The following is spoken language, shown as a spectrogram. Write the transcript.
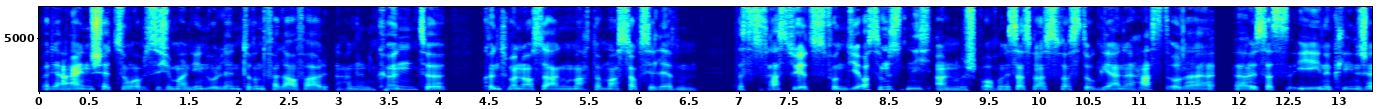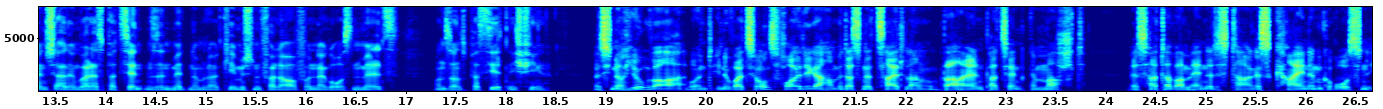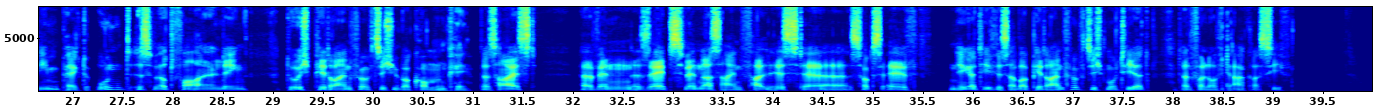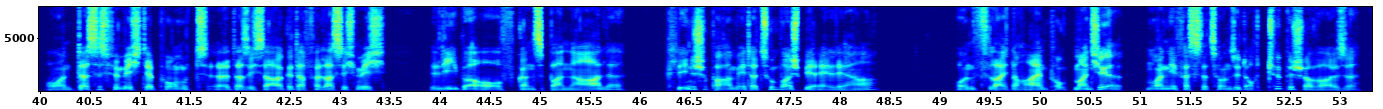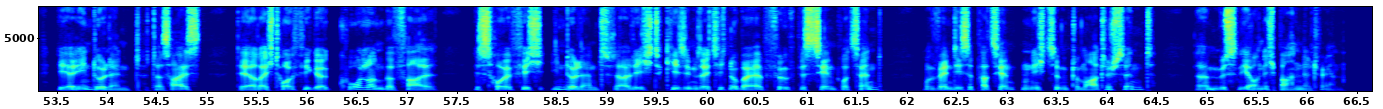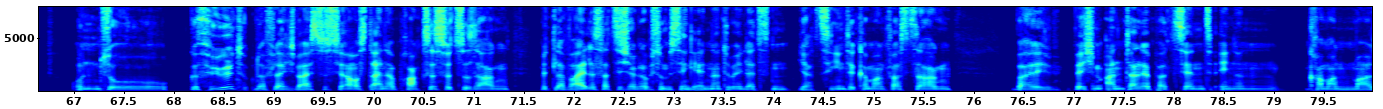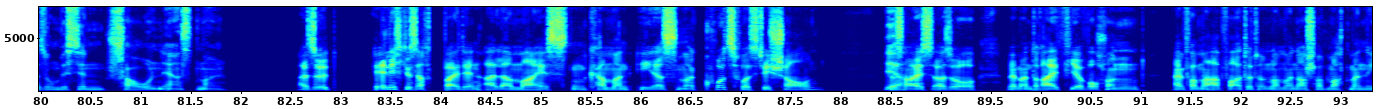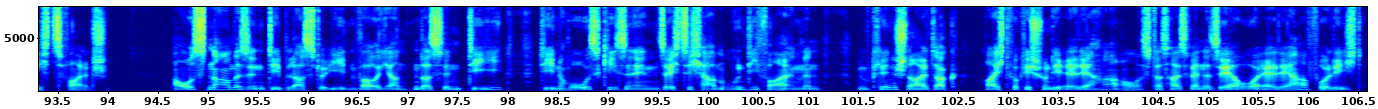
Bei der Einschätzung, ob es sich um einen indolenteren Verlauf handeln könnte, könnte man auch sagen, mach doch mal SOX 11. Das hast du jetzt von dir aus zumindest nicht angesprochen. Ist das was, was du gerne hast oder äh, ist das eh eine klinische Entscheidung, weil das Patienten sind mit einem leukämischen Verlauf und einer großen Milz und sonst passiert nicht viel? Als ich noch jung war und innovationsfreudiger, haben wir das eine Zeit lang bei allen Patienten gemacht. Es hat aber am Ende des Tages keinen großen Impact und es wird vor allen Dingen durch P53 überkommen. Okay. Das heißt, äh, wenn, selbst wenn das ein Fall ist, der SOX11 negativ ist, aber P53 mutiert, dann verläuft er aggressiv. Und das ist für mich der Punkt, äh, dass ich sage, da verlasse ich mich lieber auf ganz banale klinische Parameter, zum Beispiel LDH, und vielleicht noch ein Punkt, manche Manifestationen sind auch typischerweise eher indolent. Das heißt, der recht häufige Kolonbefall ist häufig indolent. Da liegt Ki67 nur bei 5 bis 10 Prozent. Und wenn diese Patienten nicht symptomatisch sind, äh, müssen die auch nicht behandelt werden. Und so gefühlt, oder vielleicht weißt du es ja aus deiner Praxis, würdest du sagen, mittlerweile, es hat sich ja, glaube ich, so ein bisschen geändert über die letzten Jahrzehnte, kann man fast sagen, bei welchem Anteil der PatientInnen kann man mal so ein bisschen schauen erstmal? Also ehrlich gesagt, bei den allermeisten kann man erstmal kurzfristig schauen. Das ja. heißt also, wenn man drei, vier Wochen einfach mal abwartet und nochmal nachschaut, macht man nichts falsch. Ausnahme sind die Blastoiden-Varianten. Das sind die, die ein hohes Kiselin 60 haben und die vor allem im klinischen Alltag reicht wirklich schon die LDH aus. Das heißt, wenn eine sehr hohe LDH vorliegt,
